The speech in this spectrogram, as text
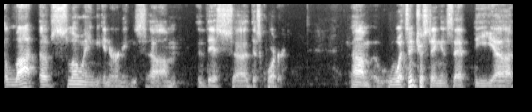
a lot of slowing in earnings um, this uh, this quarter. Um, what's interesting is that the uh,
